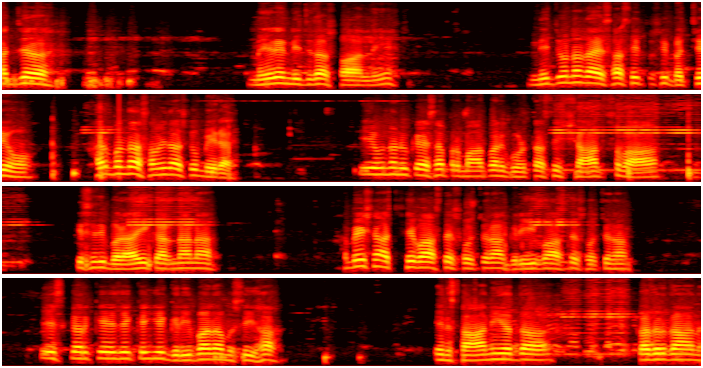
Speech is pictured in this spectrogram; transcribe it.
ਅੱਜ ਮੇਰੇ ਨਿੱਜ ਦਾ ਸਵਾਲ ਨਹੀਂ। ਨਿੱਜ ਉਹਨਾਂ ਦਾ ਐਸਾ ਸੀ, ਤੁਸੀਂ ਬੱਚੇ ਹੋ, ਹਰ ਬੰਦਾ ਸਮਝਦਾ ਸੀ ਉਹ ਮੇਰਾ ਹੈ। ਇਹ ਉਹਨਾਂ ਨੂੰ ਇੱਕ ਐਸਾ ਪ੍ਰਮਾਤਮਾ ਨੇ ਗੁਣਤਾ ਸੀ, ਸ਼ਾਂਤ ਸੁਭਾਅ, ਕਿਸੇ ਦੀ ਬੁਰਾਈ ਕਰਨਾ ਨਾ। ਹਮੇਸ਼ਾ ਅੱਛੇ ਵਾਸਤੇ ਸੋਚਣਾ, ਗਰੀਬ ਵਾਸਤੇ ਸੋਚਣਾ। ਇਸ ਕਰਕੇ ਜੇ ਕਹੀਏ ਗਰੀਬਾਂ ਦਾ ਮਸੀਹਾ, ਇਨਸਾਨੀਅਤ ਦਾ ਕਦਰਦਾਨ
